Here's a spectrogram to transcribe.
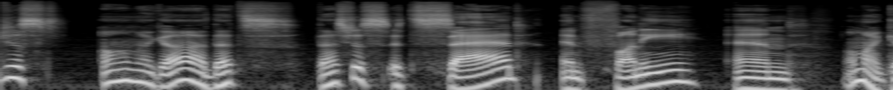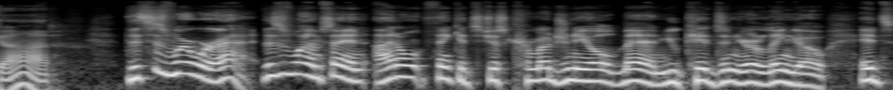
just. Oh my god. That's that's just it's sad and funny and oh my god. This is where we're at. This is why I'm saying I don't think it's just curmudgeony old men, you kids and your lingo. It's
